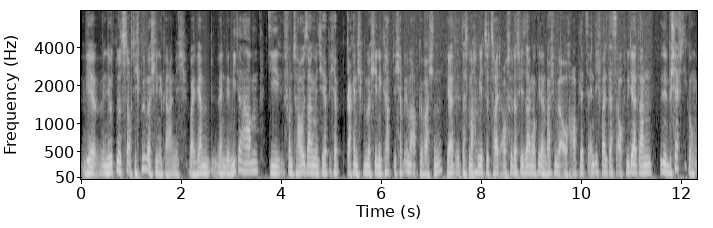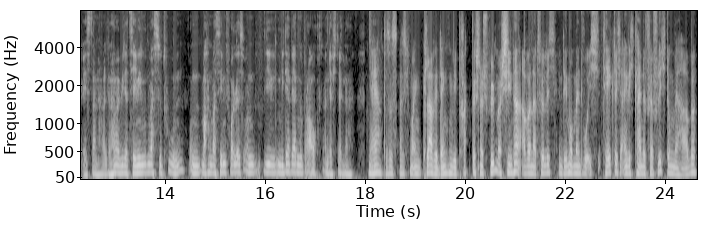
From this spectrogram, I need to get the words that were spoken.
Wir nutzen auch die Spülmaschine gar nicht, weil wir haben, wenn wir Mieter haben, die von zu Hause sagen, Mensch, ich habe ich hab gar keine Spülmaschine gehabt, ich habe immer abgewaschen, ja, das machen wir zurzeit auch so, dass wir sagen, okay, dann waschen wir auch ab letztendlich, weil das auch wieder dann eine Beschäftigung ist dann halt. Dann haben wir wieder zehn Minuten was zu tun und machen was Sinnvolles und die Mieter werden gebraucht an der Stelle. Ja, ja, das ist, also ich meine, klar, wir denken wie praktisch eine Spülmaschine, aber natürlich in dem Moment, wo ich täglich eigentlich keine Verpflichtung mehr habe,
